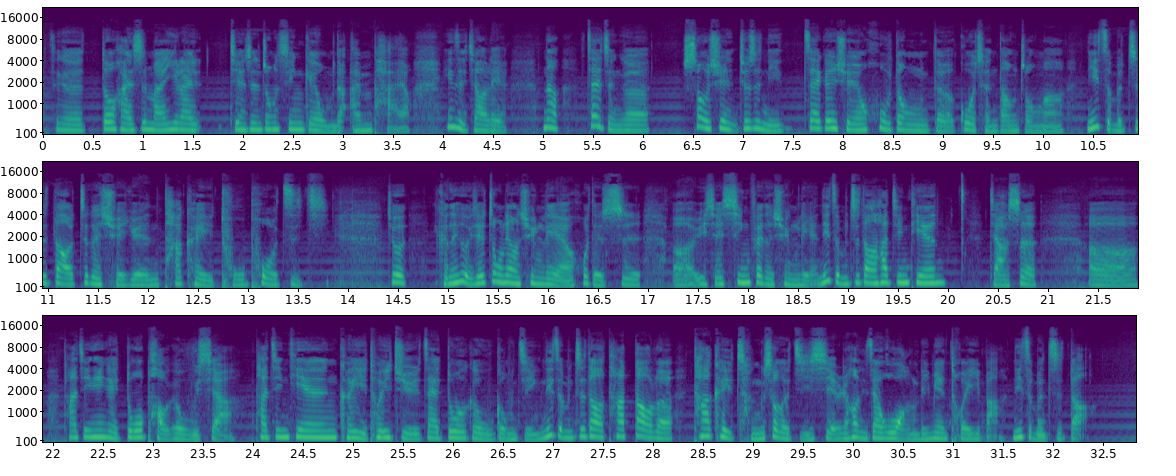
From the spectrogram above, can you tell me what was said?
这个都还是蛮依赖健身中心给我们的安排啊。因此，教练，那在整个受训，就是你在跟学员互动的过程当中啊，你怎么知道这个学员他可以突破自己？就可能有一些重量训练，或者是呃一些心肺的训练。你怎么知道他今天假设呃他今天可以多跑个五下，他今天可以推举再多个五公斤？你怎么知道他到了他可以承受的极限？然后你再往里面推一把，你怎么知道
